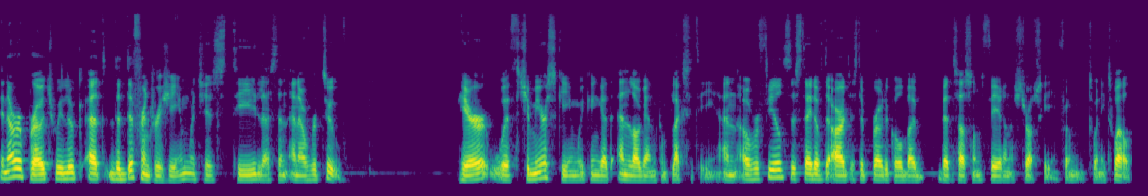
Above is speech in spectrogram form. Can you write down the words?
In our approach, we look at the different regime, which is t less than n over 2. Here, with Shamir's scheme, we can get n log n complexity, and over fields, the state of the art is the protocol by Ben-Sasson, Fehr, and Ostrovsky from 2012.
